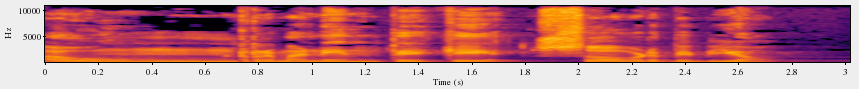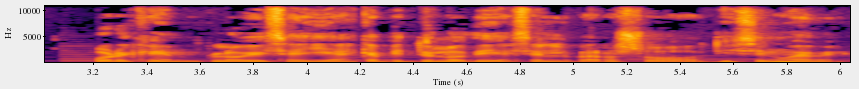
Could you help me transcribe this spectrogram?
a un remanente que sobrevivió. Por ejemplo, Isaías capítulo 10, el verso 19.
